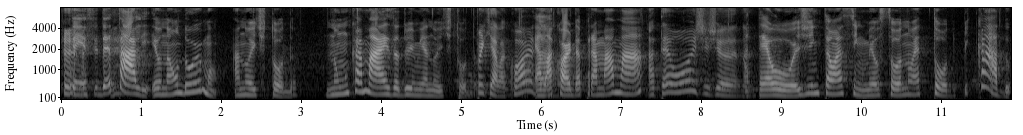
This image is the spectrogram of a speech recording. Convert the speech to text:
tem esse detalhe. Eu não durmo a noite toda. Nunca mais eu dormi a noite toda. Porque ela acorda? Ela acorda pra mamar Até hoje, Jana. até hoje. Então, assim, meu sono é todo picado.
